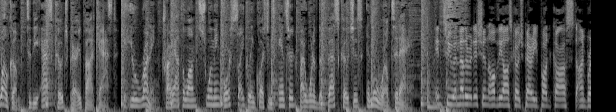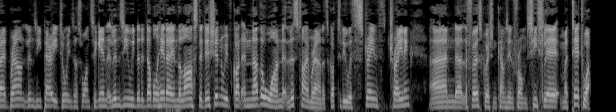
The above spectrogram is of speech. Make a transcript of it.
Welcome to the Ask Coach Parry podcast. Get your running, triathlon, swimming, or cycling questions answered by one of the best coaches in the world today. Into another edition of the Ask Coach Parry podcast. I'm Brad Brown. Lindsay Parry joins us once again. Lindsay, we did a double header in the last edition. We've got another one this time round. It's got to do with strength training. And uh, the first question comes in from Cisle Matetwa.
